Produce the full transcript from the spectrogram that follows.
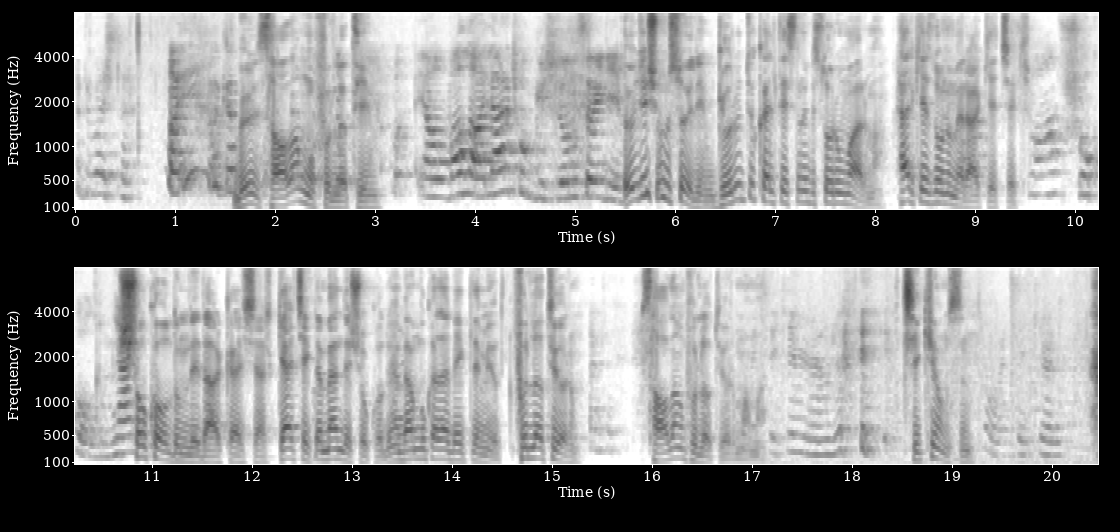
Hadi başla. Ay bakalım. Böyle sağlam mı fırlatayım? Ya vallahi alarm çok güçlü onu söyleyeyim. Önce şunu söyleyeyim. Görüntü kalitesinde bir sorun var mı? Herkes de onu merak edecek. Şu an şok oldum. Yani Şok oldum dedi arkadaşlar. Gerçekten ben de şok oldum. Yani ben bu kadar beklemiyordum. Fırlatıyorum. Sağlam fırlatıyorum ama. Çekemiyorum. Çekiyor musun? Tamam çekiyorum.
